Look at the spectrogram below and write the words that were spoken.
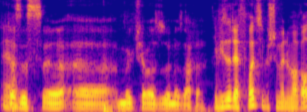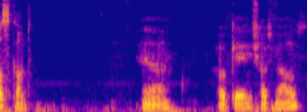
Ja. das ist äh, äh, möglicherweise so eine Sache. Ja, wieso? Der freut sich bestimmt, wenn er mal rauskommt. Ja. Okay, ich schreibe es mir aus.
